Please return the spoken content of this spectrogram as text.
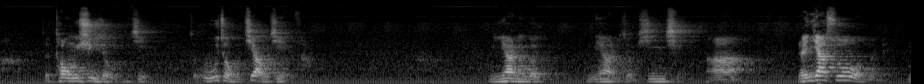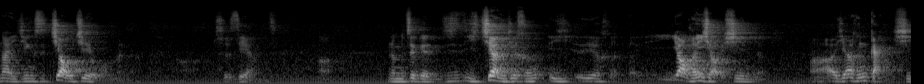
啊，这通序这五戒，这五种教戒，你要能够，你要有这种心情啊。人家说我们的，那已经是教诫我们了，是这样子，啊。那么这个一这样就很，很要很小心的。啊，而且很感谢。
